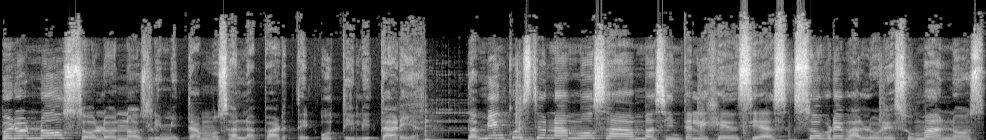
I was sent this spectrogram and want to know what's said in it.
Pero no solo nos limitamos a la parte utilitaria, también cuestionamos a ambas inteligencias sobre valores humanos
